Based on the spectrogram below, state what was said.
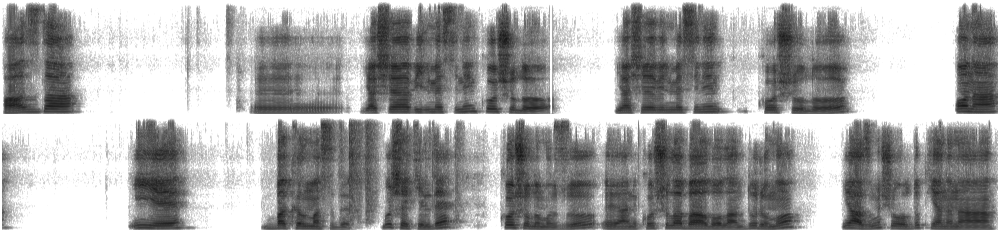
fazla e, yaşayabilmesinin koşulu yaşayabilmesinin koşulu ona iyi bakılmasıdır. Bu şekilde koşulumuzu e, yani koşula bağlı olan durumu yazmış olduk yanına.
